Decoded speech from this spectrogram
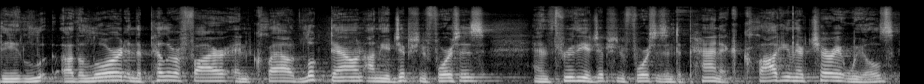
the, uh, the Lord in the pillar of fire and cloud looked down on the Egyptian forces and threw the Egyptian forces into panic, clogging their chariot wheels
